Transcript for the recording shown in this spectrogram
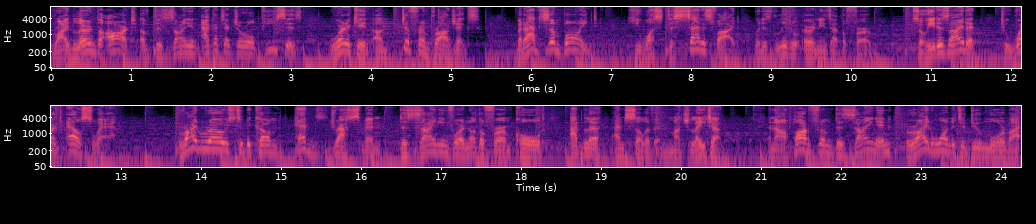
Wright learned the art of designing architectural pieces, working on different projects. But at some point, he was dissatisfied with his little earnings at the firm, so he decided to work elsewhere. Wright rose to become head draftsman, designing for another firm called Adler and Sullivan much later. And apart from designing, Wright wanted to do more by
